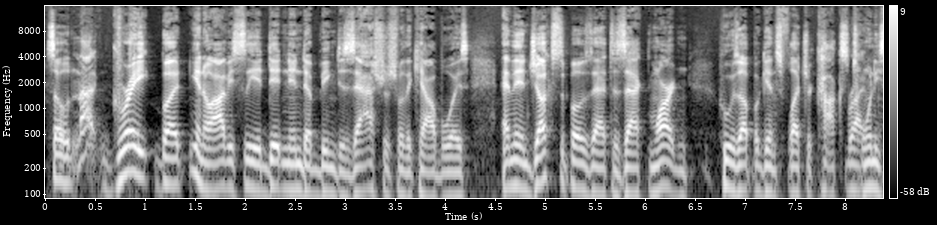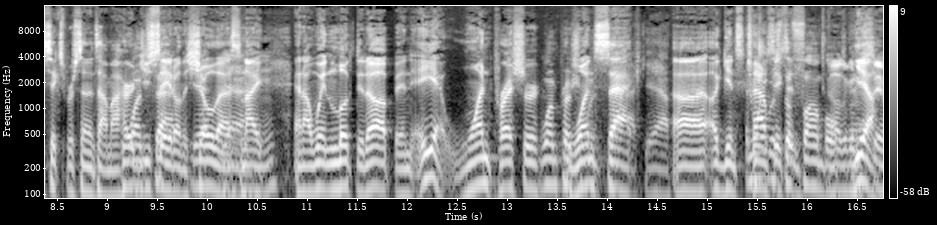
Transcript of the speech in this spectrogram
So not great, but you know, obviously it didn't end up being disastrous for the Cowboys. And then juxtapose that to Zach Martin, who was up against Fletcher Cox Right. 26 percent of the time. I heard One you say it on the show Yeah. last Yeah. night, Mhm. and I went and looked it up, and he had one pressure, One pressure, one one sack, sack, yeah. uh, against And that was the fumble. I was gonna yeah, say,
